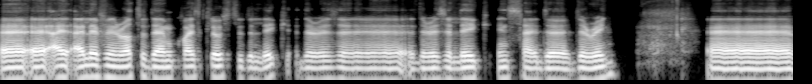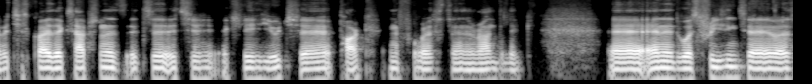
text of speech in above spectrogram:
uh, I, I live in Rotterdam, quite close to the lake. There is a there is a lake inside the the ring, uh, which is quite exceptional. It's it's, a, it's a, actually a huge uh, park the forest around the lake. Uh, and it was freezing, so it was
